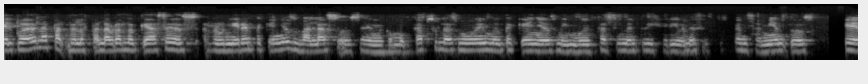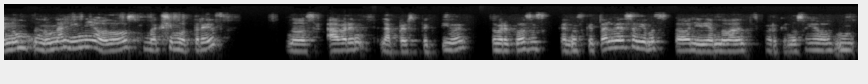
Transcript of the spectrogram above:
El poder de, las palabras lo que hace es reunir en pequeños balazos, en como cápsulas muy, muy pequeñas, muy, muy fácilmente digeribles, estos pensamientos que en, en una línea o dos, máximo tres, nos abren la perspectiva sobre cosas con las que tal vez habíamos estado lidiando antes, pero que no sabíamos,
